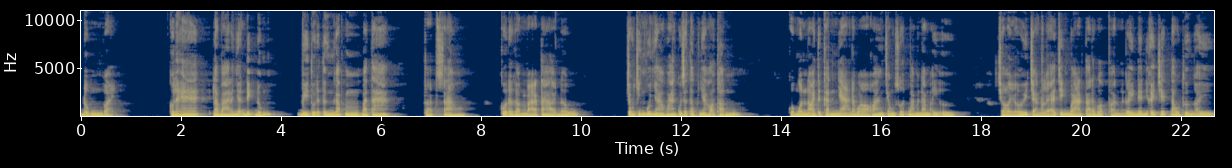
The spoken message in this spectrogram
Đúng vậy. Có lẽ là bà đã nhận định đúng Vì tôi đã từng gặp bà ta. Thật sao? Cô đã gặp bà ta ở đâu? Trong chính ngôi nhà hoang của gia tộc nhà họ thẩm. Cô muốn nói tới căn nhà đã bỏ hoang trong suốt 30 năm ấy ư? Trời ơi chẳng lẽ chính bà ta đã góp phần gây nên những cái chết đau thương ấy?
